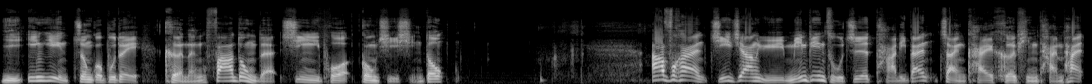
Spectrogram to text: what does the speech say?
以因应中国部队可能发动的新一波攻击行动。阿富汗即将与民兵组织塔利班展开和平谈判。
